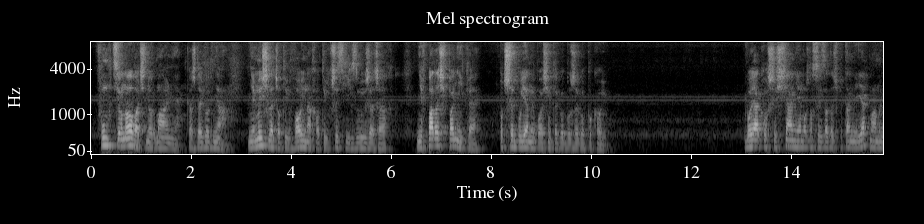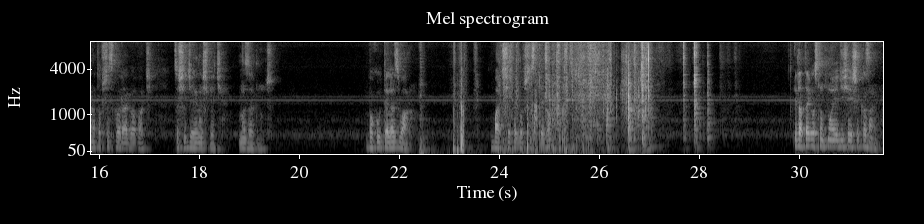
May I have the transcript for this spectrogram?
funkcjonować normalnie każdego dnia, nie myśleć o tych wojnach, o tych wszystkich złych rzeczach, nie wpadać w panikę, potrzebujemy właśnie tego Bożego pokoju. Bo jako chrześcijanie można sobie zadać pytanie, jak mamy na to wszystko reagować, co się dzieje na świecie, na zewnątrz. Wokół tyle zła. Bać się tego wszystkiego. I dlatego stąd moje dzisiejsze kazanie.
